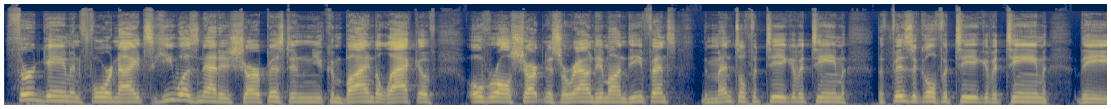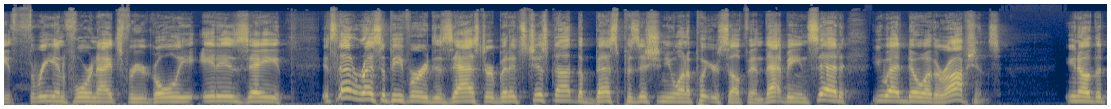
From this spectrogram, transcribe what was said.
third game in 4 nights. He wasn't at his sharpest and when you combine a lack of overall sharpness around him on defense, the mental fatigue of a team, the physical fatigue of a team, the three and four nights for your goalie. It is a it's not a recipe for a disaster, but it's just not the best position you want to put yourself in. That being said, you had no other options. You know, the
